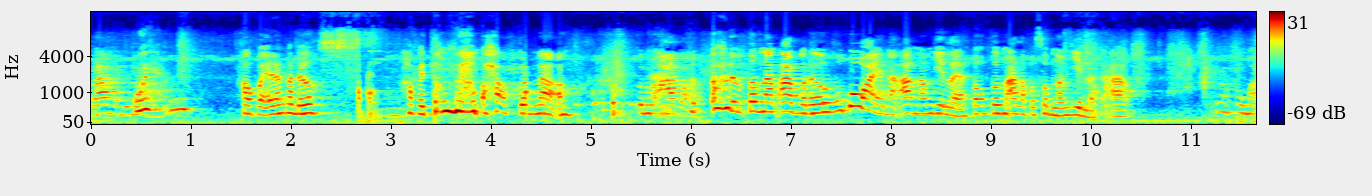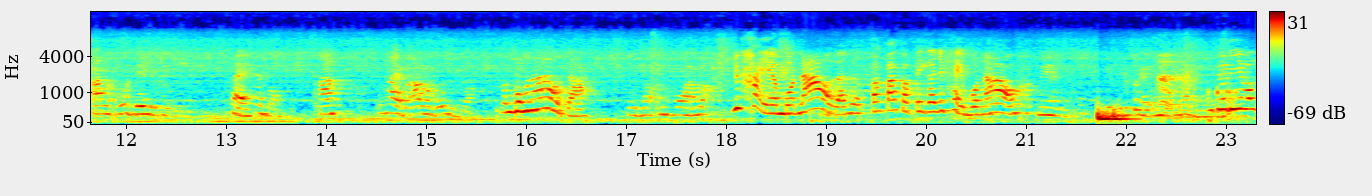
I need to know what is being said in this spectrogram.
เงินบ้านมาดูอุ้ยเข้าไปอันนั้นกันเด้อเข้าไปต้มน้ำอาบก่อนหนาวต้นน้ำอาบอะเออเดี๋ยวต้มน้ำอาบก่อนเด้อบ่ไหวนะอาบน้ำเย็นแหละต้องต้มอาบแล้วผสมน้ำเย็นแล้วก็อาบต้นปรุงมาอาบมาพูดได้อยู่ดีใส่ใช่บอกฮะที่ไทยมาอาบมาพูดอยู่บอกมันบ่หนาวจ้ะอีเนาะมันร้อนเนาะอยู่ไทยอะบ่หนาวจ้ะเธอตั้งตั้งสติก็อยู่ไทยบ่หนาวแม่นไทยก็บอกว่าอยู่ดีบัก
